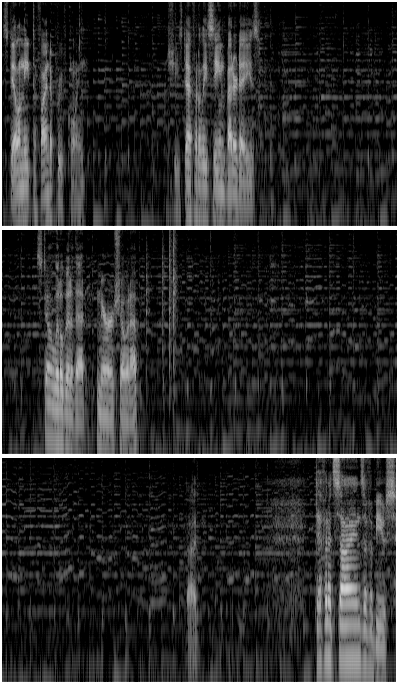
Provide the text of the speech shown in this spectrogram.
still neat to find a proof coin. She's definitely seen better days. Still a little bit of that mirror showing up. Definite signs of abuse.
